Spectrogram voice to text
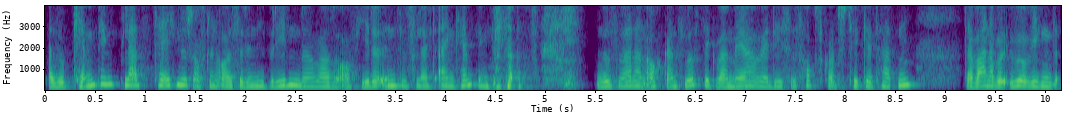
also Campingplatz technisch auf den äußeren Hybriden, da war so auf jeder Insel vielleicht ein Campingplatz. Und das war dann auch ganz lustig, weil mehrere dieses Hopscotch-Ticket hatten. Da waren aber überwiegend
